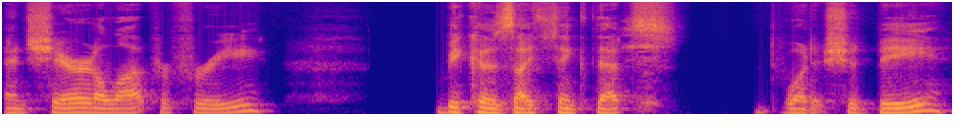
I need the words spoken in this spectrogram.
and share it a lot for free because I think that's what it should be.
